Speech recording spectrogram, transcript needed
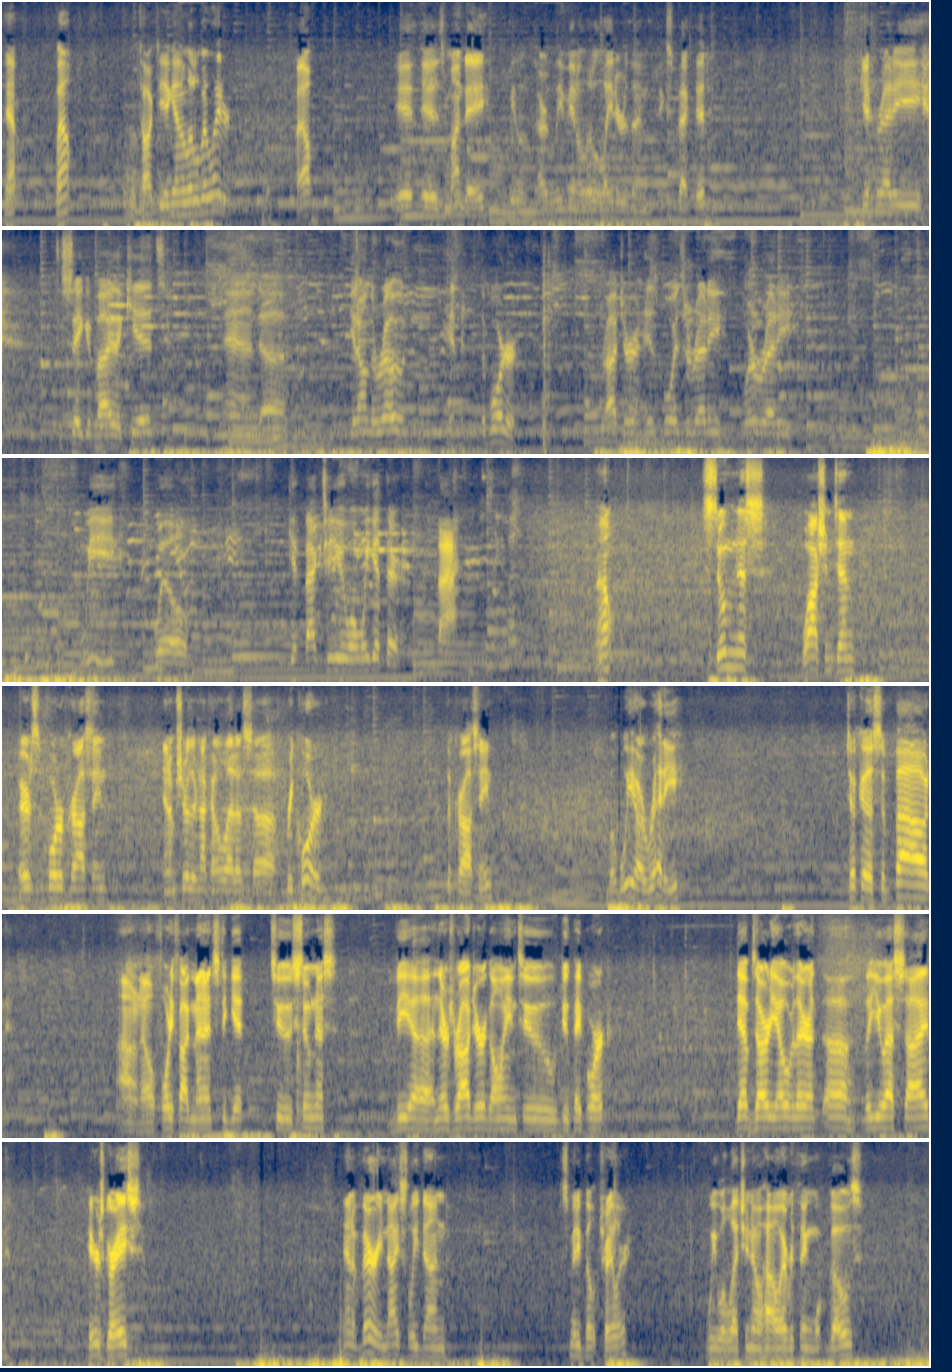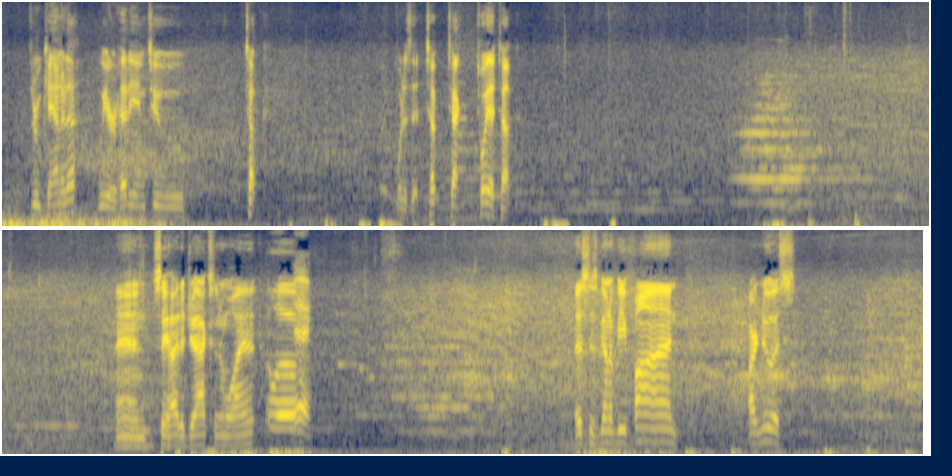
Yeah. Well, we'll talk to you again a little bit later. Well, it is Monday. We are leaving a little later than expected. Getting ready to say goodbye to the kids and uh, get on the road and hit the, the border. Roger and his boys are ready. We're ready. We will get back to you when we get there. Bye. Well, Sumas, Washington. There's the border crossing, and I'm sure they're not going to let us uh, record the crossing. But we are ready. Took us about, I don't know, 45 minutes to get to Sumas via, and there's Roger going to do paperwork. Deb's already over there at uh, the U.S. side. Here's Grace. And a very nicely done Smittybilt trailer. We will let you know how everything goes through Canada. We are heading to Tuck. What is it? Tuck Tuck Toyatuck. And say hi to Jackson and Wyatt. Hello. Hey. This is gonna be fun. Our newest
